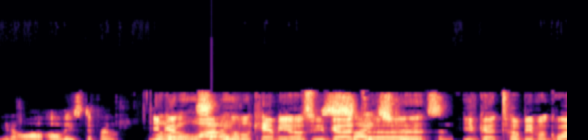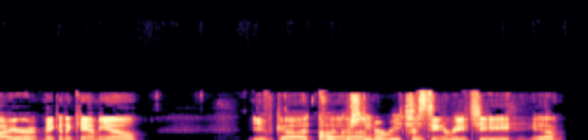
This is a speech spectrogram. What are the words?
you know all, all these different. You've got a lot side- of little cameos. You've got side uh, streets and you've got Tobey Maguire making a cameo. You've got Oh, um, Christina Ricci. Christina Ricci. Yep.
